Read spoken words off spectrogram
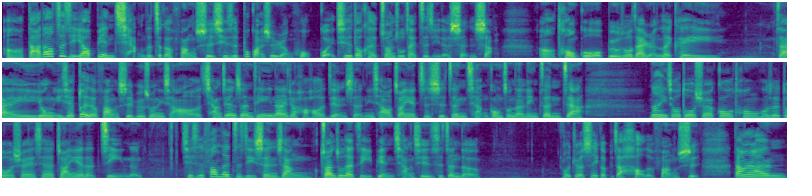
呃，达到自己要变强的这个方式，其实不管是人或鬼，其实都可以专注在自己的身上。呃，透过比如说在人类，可以再用一些对的方式，比如说你想要强健身体，那你就好好的健身；你想要专业知识增强，工作能力增加，那你就多学沟通，或是多学一些专业的技能。其实放在自己身上，专注在自己变强，其实是真的，我觉得是一个比较好的方式。当然，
